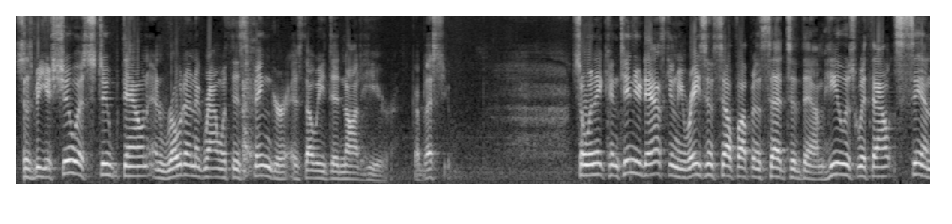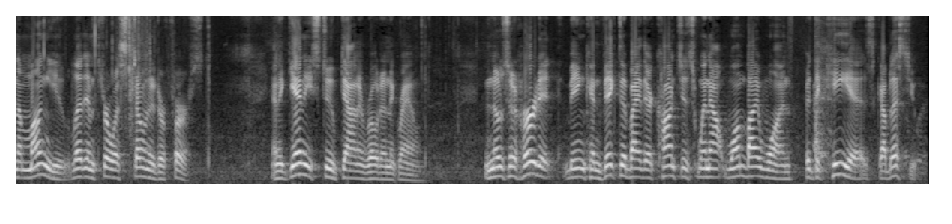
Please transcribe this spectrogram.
It says, But Yeshua stooped down and wrote on the ground with his finger as though he did not hear. God bless you. So when they continued asking he raised himself up and said to them, He who is without sin among you, let him throw a stone at her first. And again he stooped down and wrote on the ground. And those who heard it, being convicted by their conscience, went out one by one. But the key is, God bless you,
